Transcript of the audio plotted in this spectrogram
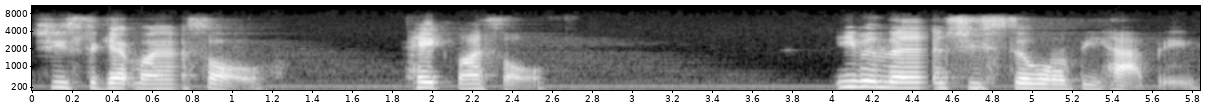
she's to get my soul, take my soul, even then she still won't be happy.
